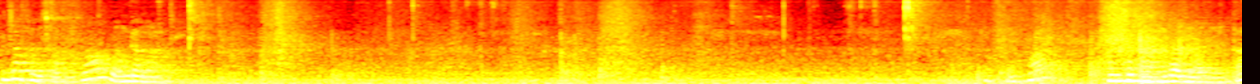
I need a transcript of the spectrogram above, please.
끈적하게 잡아서 연결만 하면 돼. 이렇게 해서 전체가 연결이니까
